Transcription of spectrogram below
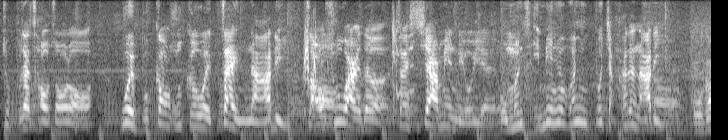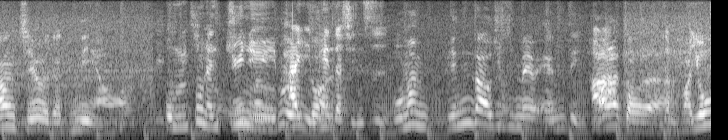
就不在潮州喽，我也不告诉各位在哪里，找出来的在下面留言。我们影片就完全不讲他在哪里，我刚刚结尾的鸟啊，我们不能拘泥于拍影片的形式。我们频道就是没有 ending。好了，走了这。么说哟。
